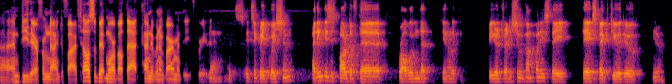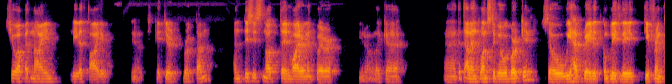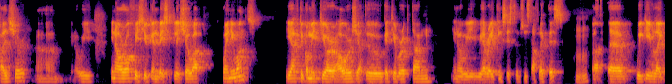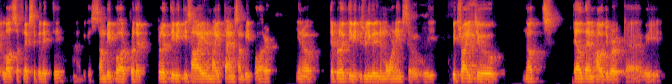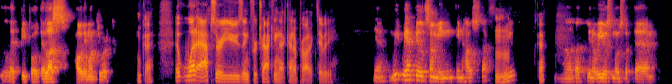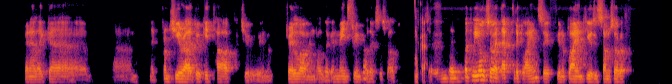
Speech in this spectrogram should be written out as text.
uh, and be there from nine to five. Tell us a bit more about that kind of an environment that you've created. Yeah, it's it's a great question. I think this is part of the problem that you know, like bigger traditional companies, they they expect you to you know show up at nine, leave at five, you know get your work done and this is not the environment where you know like uh, uh, the talent wants to go work in so we have created completely different culture um, we in our office you can basically show up when you want you have to commit your hours you have to get your work done you know we, we have rating systems and stuff like this mm-hmm. but uh, we give like lots of flexibility uh, because some people are product productivity is high in the nighttime some people are you know their productivity is really good in the morning. So we we try to not tell them how to work. Uh, we let people tell us how they want to work. Okay. Uh, what apps are you using for tracking that kind of productivity? Yeah, we, we have built some in in house stuff. Mm-hmm. Okay. Uh, but you know, we use most of the kind of like uh, um, like from Jira to GitHub to you know Trello and all the of mainstream products as well. Okay. So, then, but we also adapt to the client. So if you know client uses some sort of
